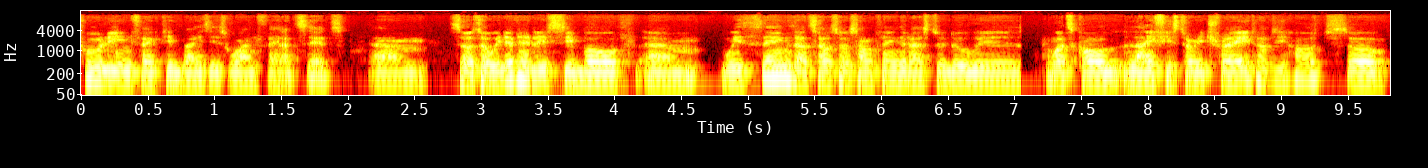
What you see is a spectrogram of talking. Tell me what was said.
fully infected by this one phase. That's it. Um, so, so we definitely see both. Um, we think that's also something that has to do with what's called life history trait of the host. So,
